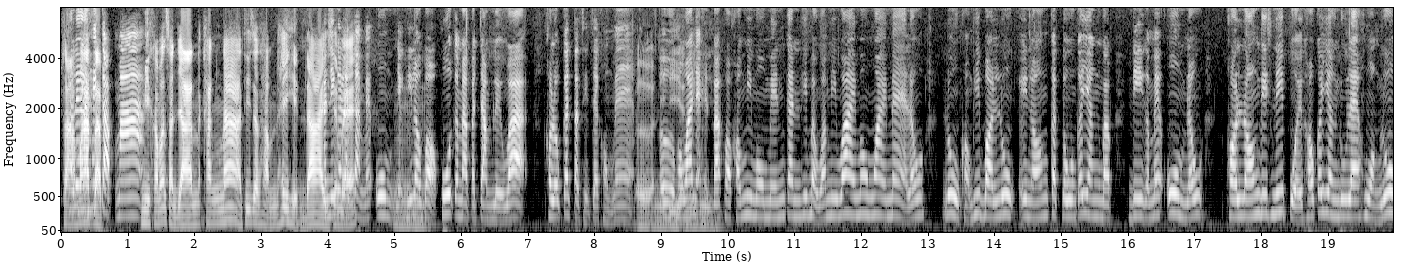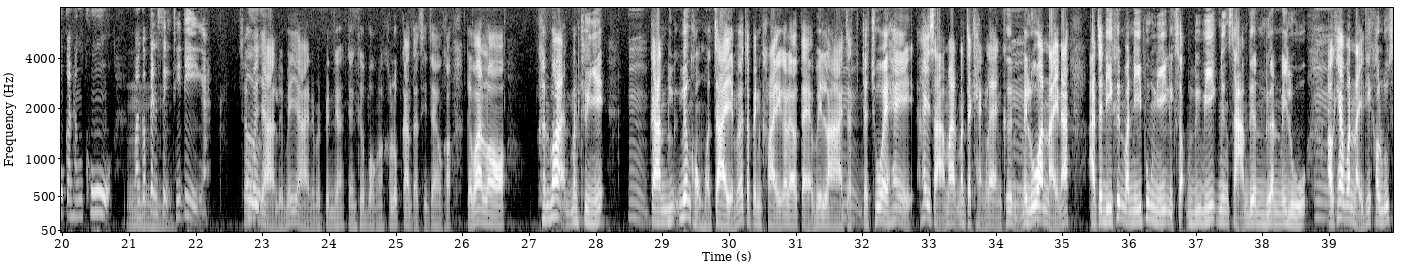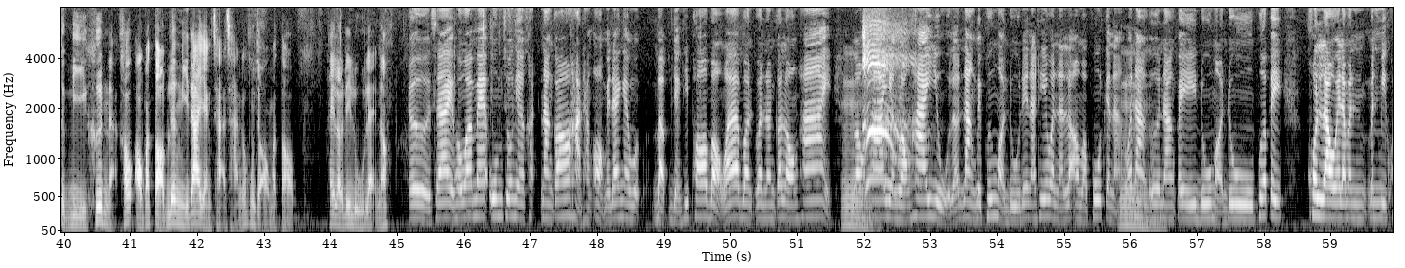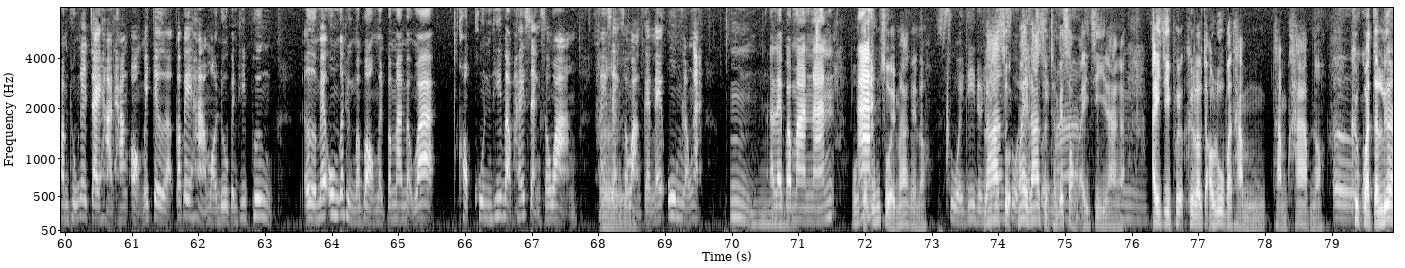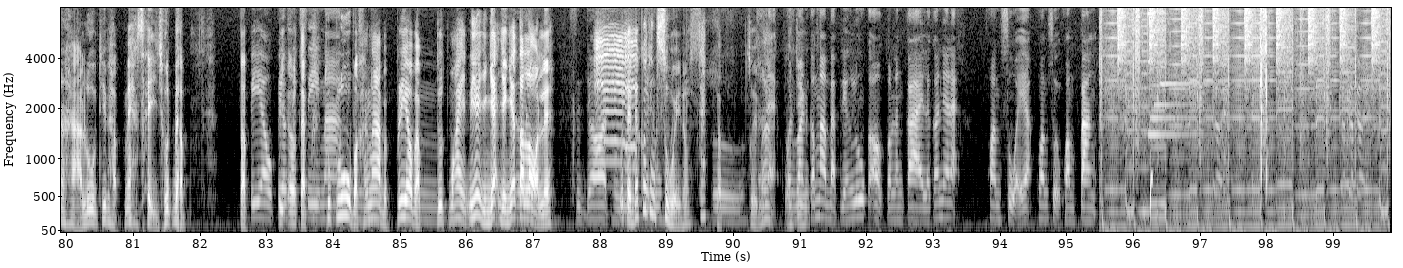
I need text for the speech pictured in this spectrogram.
สาเขเยกมารถให้แบบกลับมา มีคำมั่นสัญญาครั้งหน้าที่จะทำให้เห็นได้อันนี้ใช่ก็ไหม แล้วแต่แม่อุ้ม อย่างที่อืมเราบอกพูดกันมาประจำเลยว่าเคารพการตัดสินใจของแม่ เอออันเอนี้อดีเพราะว่าอัเนี่ยดี เห็นปะพอเขามีโมเมนต์กันที่แบบว่ามีไหว้ม่งไหว้แม่ แล้วลูกของพี่บอลลูกไอ้น้องการ์ตูนก็ยังแบบดีกับแม่อุ้ม แล้ว พอน้องดิสนีย์ป่วยเขาก็ยังดูแลห่วงลูกกันทั้งคู่ มันก็เป็นสิ่งที่ดีไง ฉันเอว่าอหย่าหรือไม่หย่าเนี่ยมันเป็นอย่างเธอบอกนะเคารพการตัดสินใจของเขาแต่ว่ารอคันว่ามันคืออย่างนี้ อืม การเรื่องของหัวใจอะไม่ว่าจะเป็นใครก็แล้ว แต่เวลาจะอืมจะช่วยให้ให้สามารถมันจะแข็งแรงขึ้น อืมไม่รู้วันไหนนะอาจจะดีขึ้นวันนี้พรุ่งนี้หรือสองวีคหนึ่งสามเดือนเดือนไม่รู้มเอาแค่วันไหนที่เขารู้สึกดีขึ้นอะเขาออกมาตอบเรื่องนี้ได้อย่างฉะฉานก็คงจะออกมาตอบให้เราได้รู้แหละเนาะ เออใช่เพราะว่าแม่อุ้มช่วงเนี้ยนางก็หาทางออกไม่ได้ไงแบบอย่างที่พ่อบอกว่าวันวันนั้นก็ร้องไห้อืมร้องไห้ยังร้องไห้อยู่แล้วนางไปพึ่งหมอดูด้วยนะที่วันนั้นเราเอามาพูดกันนะอืม ว่านางเออนางไปดูหมอดู เพื่อไปคนเราเวลามันมันมีความทุกข์ในใจหาทางออกไม่เจออะก็ไปหาหมอดูเป็นที่พึ่งเออแม่อุ้มก็ถึงมาบอกเหมือนประมาณแบบว่า ขอบคุณที่แบบให้แสงสว่าง ให้แสงสว่างแก่แม่อุ้มแล้วไงอืมอะไรประมาณนั้น โอ้แต่อะ อุ้มสวยมากเลยเนาะ สวยดีเดี๋ยวนี้ล่าสุดนงวยไม่นงล่าสุดวยฉันไปมากส่องไอจีนางอะอืมไอจีคือเราจะเอารูปมาทำทำคาบเนาะเออคือกว่าจะเลื่อนหารูปที่แบบแม่ใส่ชุดแบบ เปรี้ยวเปรี้ยวเออเซ็กแต่ซี่มาก ทุกรูปอะข้างหน้าแบบเปรี้ยวแบบอืม รุดไหวเนี่ยอย่างเงี้ยอย่างเงี้ยเออตลอดเลยสุดยอดโหแต่นั่นก็ยังสวยเนาะแซ่บเอแบบอสวยมากนั่นแหละเอาจริวันงๆก็มาแบบเลี้ยงลูกก็ออกกำลังกายแล้วก็เนี่ยแหละ ความสวยอะความสวยความปัง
